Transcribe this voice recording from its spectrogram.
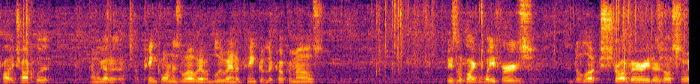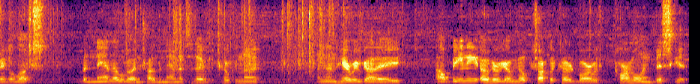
probably chocolate. And we got a, a pink one as well. We have a blue and a pink of the cocomels. These look like wafers. Deluxe strawberry. There's also a deluxe banana. We'll go ahead and try the banana today with the coconut. And then here we've got a Albini. Oh, here we go. Milk chocolate coated bar with caramel and biscuit.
